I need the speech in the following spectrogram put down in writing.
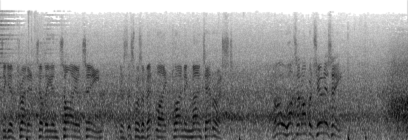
Got to give credit to the entire team because this was a bit like climbing Mount Everest. Oh, what an opportunity. Well,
